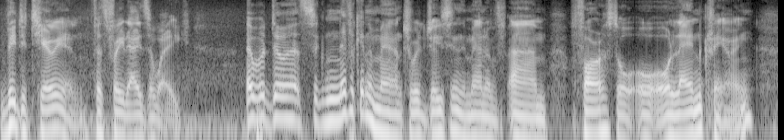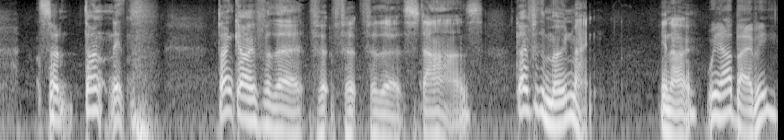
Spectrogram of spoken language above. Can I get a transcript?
vegetarian for three days a week, it would do a significant amount to reducing the amount of um, forest or, or, or land clearing. So don't let, don't go for the for, for, for the stars. Go for the moon, mate. You know We are, baby.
